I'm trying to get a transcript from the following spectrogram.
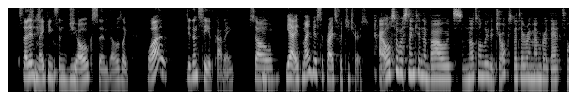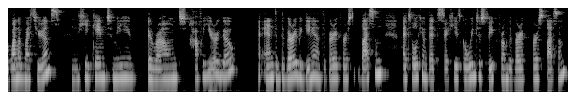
Started making some jokes and i was like what? Didn't see it coming so yeah it might be a surprise for teachers I also was thinking about not only the jokes, but I remember that one of my students, he came to me around half a year ago. And at the very beginning, at the very first lesson, I told him that he's going to speak from the very first lesson.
